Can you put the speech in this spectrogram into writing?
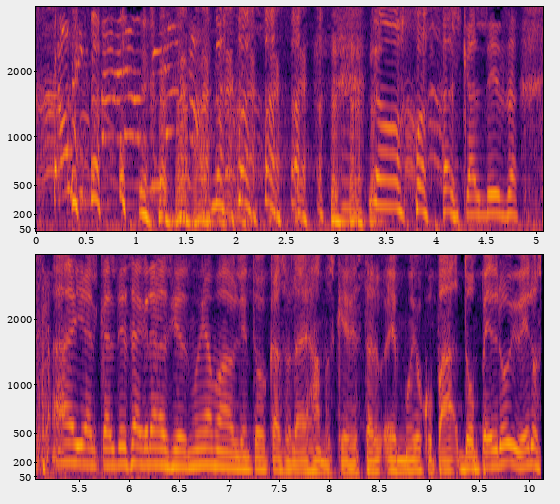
No, alcaldesa. Ay, alcaldesa, gracias. Muy amable. En todo caso, la dejamos, que debe estar eh, muy ocupada. Don Pedro Viveros.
